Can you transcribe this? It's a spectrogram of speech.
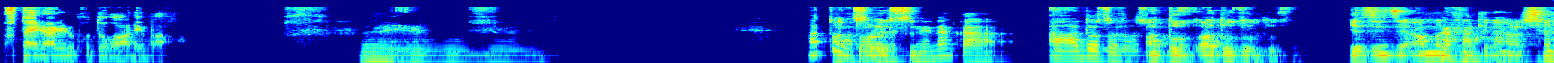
答えられることがあれば。うんうんうんうん。あとはそうですね、なんか、あ、どうぞどうぞ。あ、どうぞ、あ、どうぞどうぞ。いや、全然あんまり関係ない話。い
